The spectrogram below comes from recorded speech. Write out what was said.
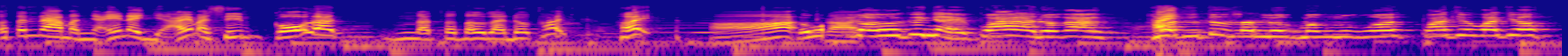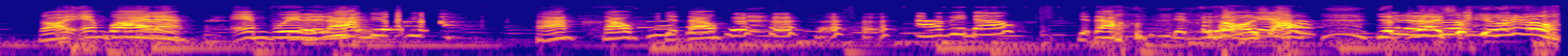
tính ra mình nhảy này dễ mà sim. Cố lên. Là từ từ là được thôi. Hey. đó đúng rồi. rồi cứ nhảy qua là được à. Qua thứ tự lần lượt mà mọi người qua chưa qua chưa? Rồi em qua nè. Em quyên rồi đó. hả? Đâu? Dịch đâu? Hả vì đâu? Dịch đâu? Dịch rồi xong. Dịch rơi xuống dưới luôn.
